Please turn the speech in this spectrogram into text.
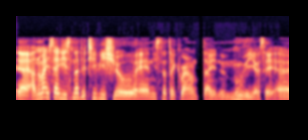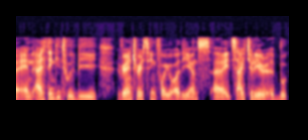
yeah, on my side, it's not a TV show and it's not a quarantine movie. I say, uh, and I think it will be very interesting for your audience. Uh, it's actually a book.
